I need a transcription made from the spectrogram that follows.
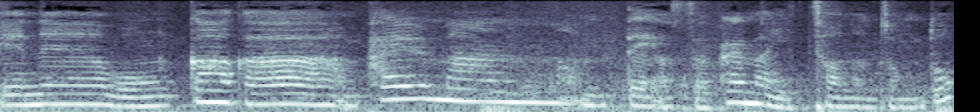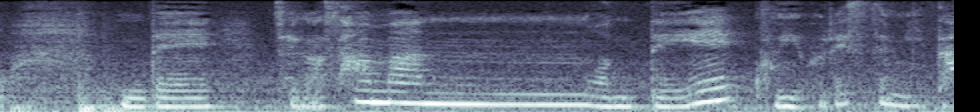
얘는 원가가 한 8만 원대였어요. 8만 2천 원 정도? 근데 제가 4만 원대에 구입을 했습니다.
